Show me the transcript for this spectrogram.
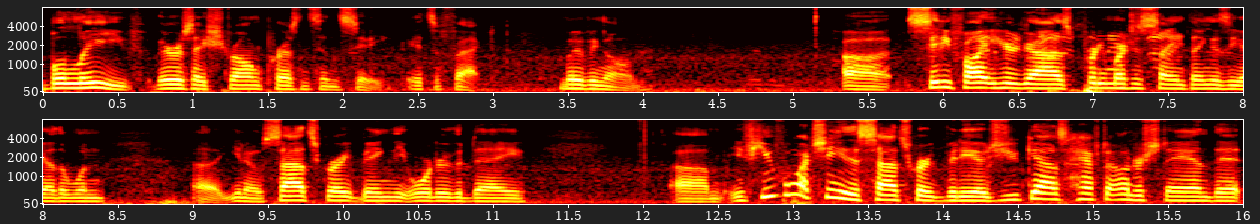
believe there is a strong presence in the city. It's a fact. Moving on. Uh, city fight here, guys. Pretty much the same thing as the other one. Uh, you know, side scrape being the order of the day. Um, if you've watched any of the side scrape videos, you guys have to understand that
